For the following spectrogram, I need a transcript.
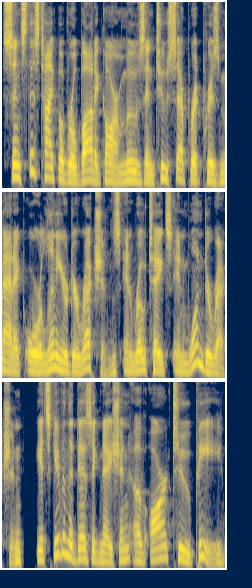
Since this type of robotic arm moves in two separate prismatic or linear directions and rotates in one direction, it's given the designation of R2P,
